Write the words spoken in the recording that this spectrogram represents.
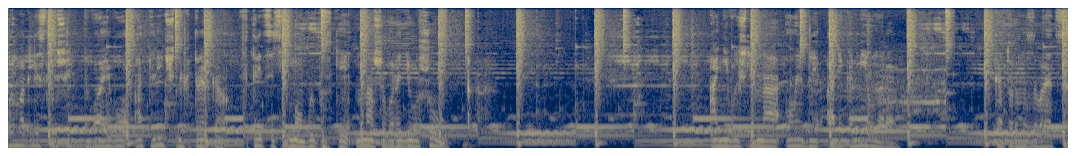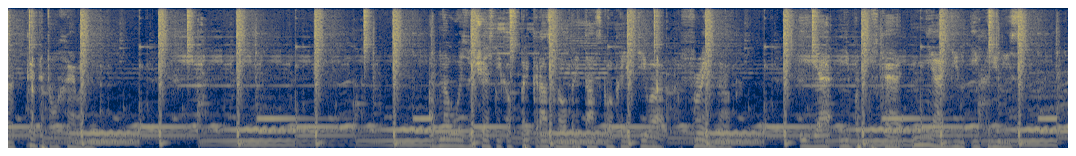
Вы могли слышать два его отличных трека в 37-м выпуске нашего радиошоу. Они вышли на лейбле Алика Милнера, который называется Capital Heaven. Одного из участников прекрасного британского коллектива Framework. Я не пропускаю ни один их релиз.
